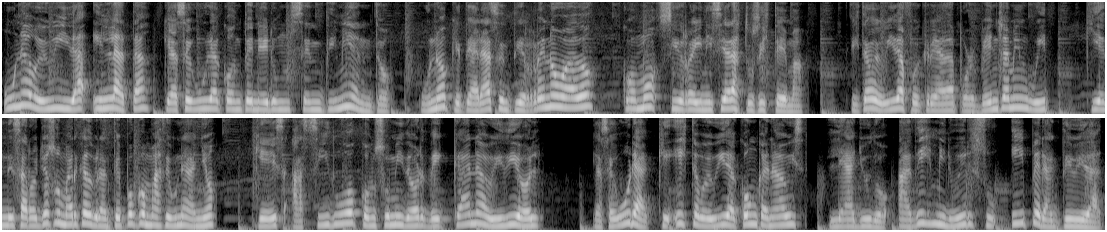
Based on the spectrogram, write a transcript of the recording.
una bebida en lata que asegura contener un sentimiento, uno que te hará sentir renovado como si reiniciaras tu sistema. Esta bebida fue creada por Benjamin Witt, quien desarrolló su marca durante poco más de un año, que es asiduo consumidor de cannabidiol y asegura que esta bebida con cannabis le ayudó a disminuir su hiperactividad.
